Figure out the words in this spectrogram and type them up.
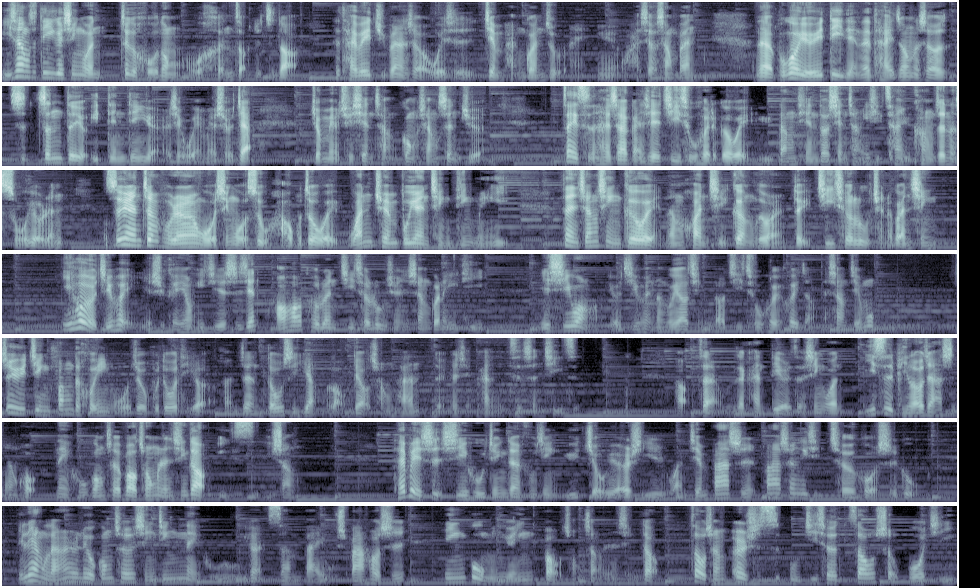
以上是第一个新闻。这个活动我很早就知道，在台北举办的时候，我也是键盘关注，哎，因为我还是要上班。那不过由于地点在台中的时候，是真的有一点点远，而且我也没有休假，就没有去现场共襄盛举了。在此还是要感谢基促会的各位与当天到现场一起参与抗争的所有人。虽然政府仍然我行我素，毫不作为，完全不愿倾听民意，但相信各位能唤起更多人对机车路权的关心。以后有机会，也许可以用一集的时间好好讨论机车路权相关的议题。也希望有机会能够邀请到机促会会长来上节目。至于警方的回应，我就不多提了，反正都是一样老调重弹。对，而且看了一次生气一次。好，再来我们再看第二则新闻：疑似疲劳驾驶酿祸，内湖公车爆冲人行道，一死一伤。台北市西湖捷运站附近于九月二十一日晚间八时发生一起车祸事故，一辆蓝二六公车行经内湖路一段三百五十八号时，因不明原因爆冲上人行道，造成二十四部机车遭受波及。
